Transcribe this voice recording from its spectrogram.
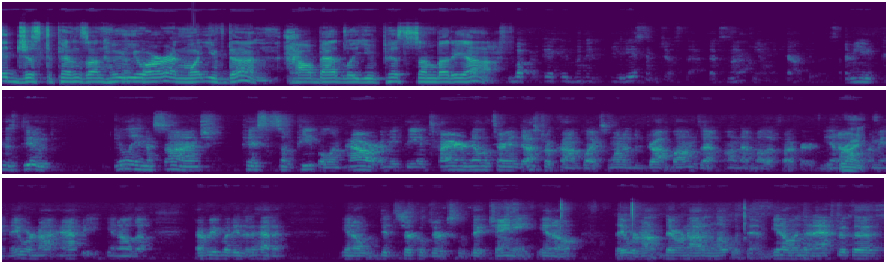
it just depends on who you are and what you've done, how badly you pissed somebody off. But it, it- but it, it isn't just that. That's not the only calculus. I mean, because dude, Julian Assange pissed some people in power. I mean, the entire military-industrial complex wanted to drop bombs at, on that motherfucker. You know, Right. I mean, they were not happy. You know, the everybody that had a, you know, did circle jerks with Dick Cheney. You know, they were not they were not in love with him. You know, and then after the,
